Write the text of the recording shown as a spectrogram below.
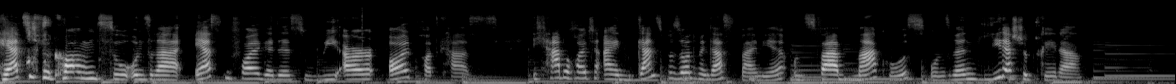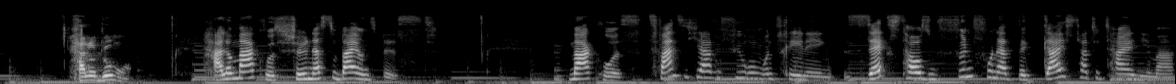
Herzlich willkommen zu unserer ersten Folge des We Are All Podcasts. Ich habe heute einen ganz besonderen Gast bei mir und zwar Markus, unseren Leadership Trainer. Hallo Domo. Hallo Markus, schön, dass du bei uns bist. Markus, 20 Jahre Führung und Training, 6500 begeisterte Teilnehmer,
